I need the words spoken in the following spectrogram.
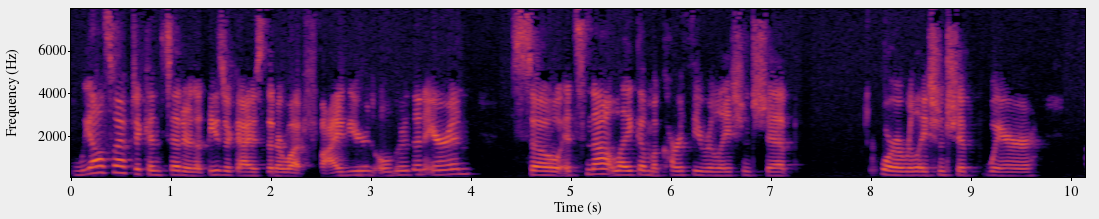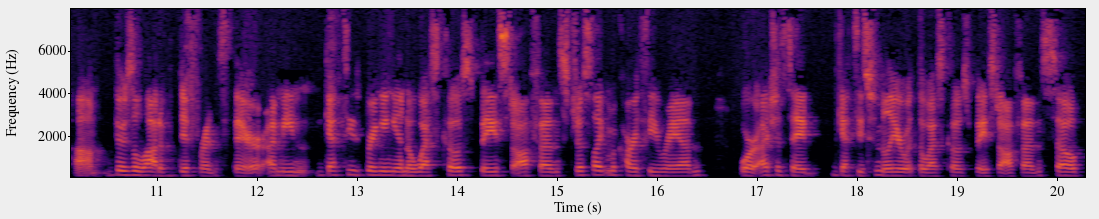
we also have to consider that these are guys that are what five years older than Aaron, so it's not like a McCarthy relationship or a relationship where um, there's a lot of difference there. I mean, Getsy's bringing in a West Coast based offense just like McCarthy ran, or I should say, Getsy's familiar with the West Coast based offense. So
